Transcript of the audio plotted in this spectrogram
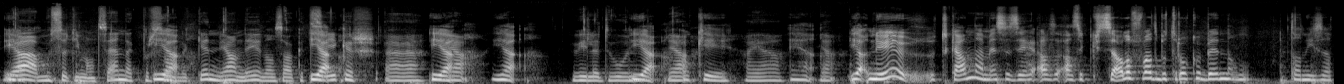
Ja. moest het iemand zijn dat ik persoonlijk ken, ja, nee, dan zou ik het Ja. zeker eh, ja, ja, ja, ja, willen doen. oké. Ah, ja. Ja. Ja. Ja, nee, het kan dat mensen zeggen, als, als ik zelf wat betrokken ben, dan, dan is dat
